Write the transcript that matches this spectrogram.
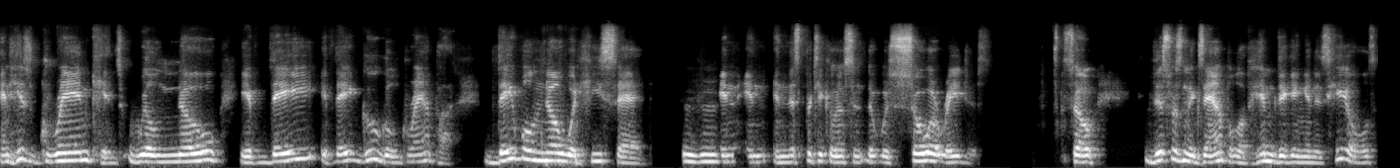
and his grandkids will know if they if they Google grandpa, they will know what he said mm-hmm. in, in, in this particular incident that was so outrageous. So this was an example of him digging in his heels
